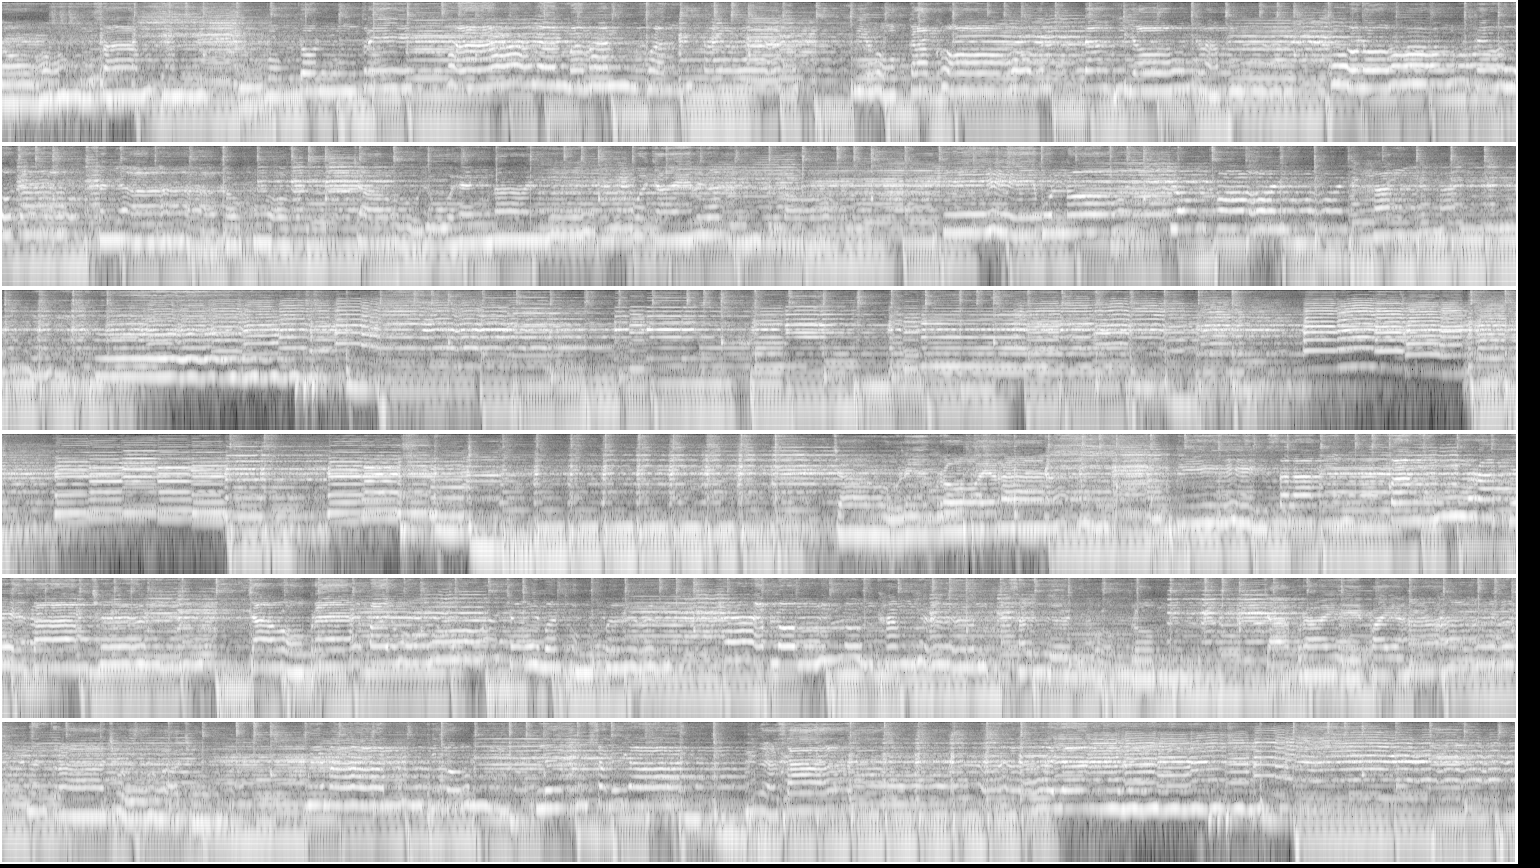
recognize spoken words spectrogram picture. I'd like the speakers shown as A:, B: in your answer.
A: น้องสามปีอยู่วงดนตรีหาเงินมามันควันตาเดี่ยวกลับคอ ทั้งคืน เจ้าลืมรอยรักที่สลัก สามชื่น เจ้าแปรไปหัวใจมันถูกปืนแทบลมลมทั้งยืนสะเอื้นอกตรม จากไรไปหามันตราชั่วชม วิมานที่ลมลืมสัญญา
